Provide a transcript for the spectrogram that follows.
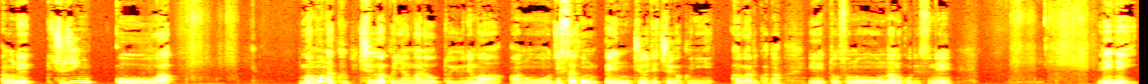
あのね、主人公は、間もなく中学に上がろうというね、まあ、あの、実際本編中で中学に上がるかな。えっ、ー、と、その女の子ですね、レネイ、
